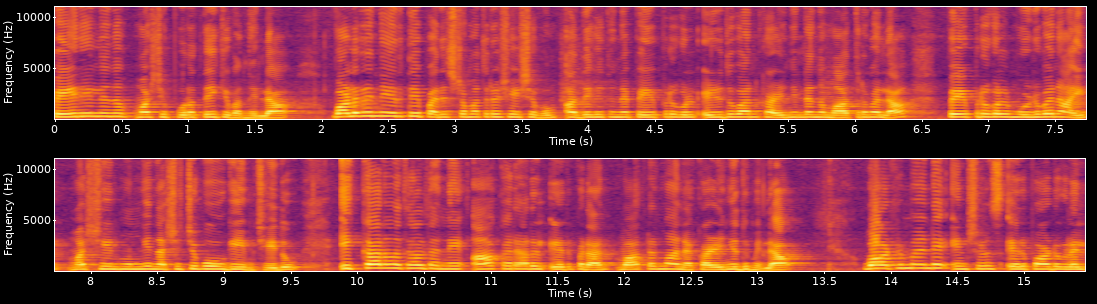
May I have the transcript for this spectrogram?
പേനയിൽ നിന്നും മഷി പുറത്തേക്ക് വന്നില്ല. വളരെ നേരത്തെ പരിശ്രമത്തിന് ശേഷവും അദ്ദേഹത്തിന് പേപ്പറുകൾ എഴുതുവാൻ കഴിഞ്ഞില്ലെന്ന് മാത്രമല്ല പേപ്പറുകൾ മുഴുവനായും മഷിയിൽ മുങ്ങി നശിച്ചു പോവുകയും ചെയ്തു. ഇക്കാരണത്താൽ തന്നെ ആ കരാറിൽ ഏർപ്പെടാൻ വാട്ടർമാന് കഴിഞ്ഞതുമില്ല. വാട്ടർമാന്റെ ഇൻഷുറൻസ് ഏർപ്പാടുകളിൽ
